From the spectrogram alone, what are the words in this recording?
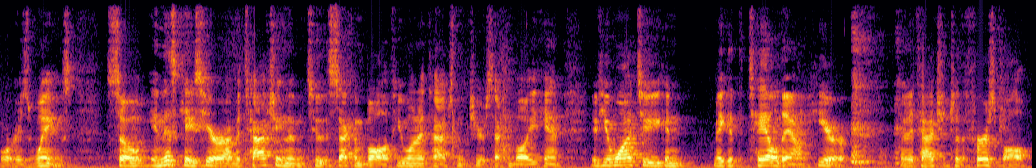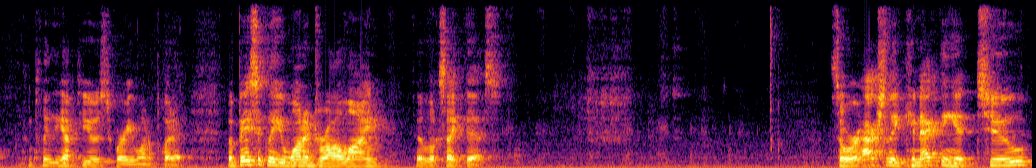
or his wings. So in this case here, I'm attaching them to the second ball. If you want to attach them to your second ball, you can. If you want to, you can make it the tail down here and attach it to the first ball. Completely up to you as to where you want to put it. But basically you want to draw a line that looks like this. So we're actually connecting it to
